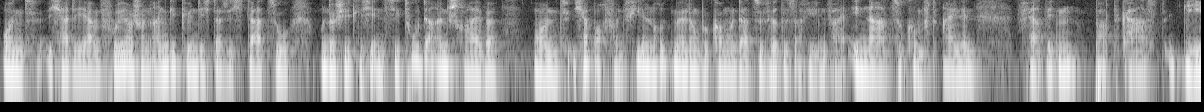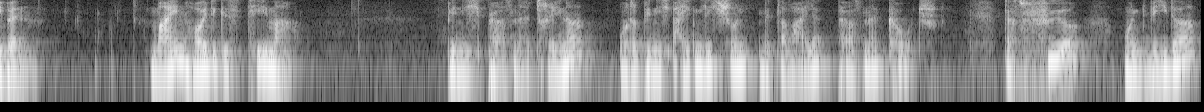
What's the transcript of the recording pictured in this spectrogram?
Und ich hatte ja im Frühjahr schon angekündigt, dass ich dazu unterschiedliche Institute anschreibe. Und ich habe auch von vielen Rückmeldungen bekommen und dazu wird es auf jeden Fall in naher Zukunft einen fertigen Podcast geben. Mein heutiges Thema. Bin ich Personal Trainer oder bin ich eigentlich schon mittlerweile Personal Coach? Das Für und Wider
